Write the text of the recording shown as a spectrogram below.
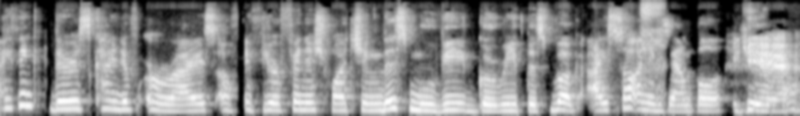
I think there is kind of a rise of if you're finished watching this movie, go read this book. I saw an example Yeah.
